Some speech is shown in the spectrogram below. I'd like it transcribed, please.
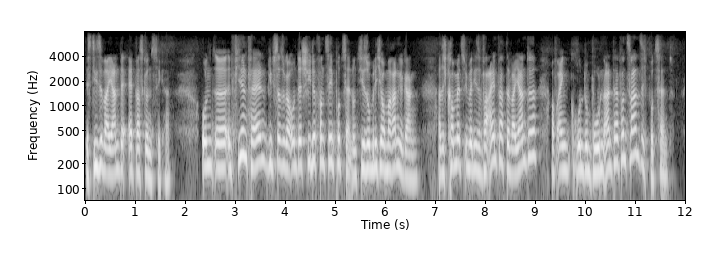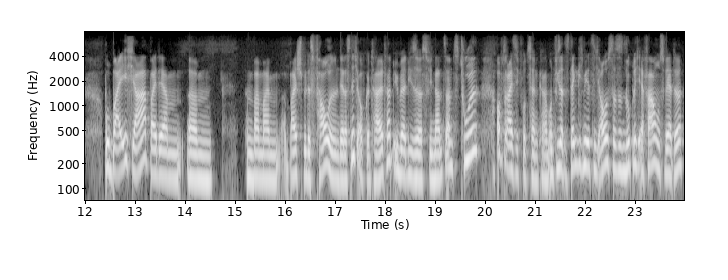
ist diese Variante etwas günstiger. Und äh, in vielen Fällen gibt es da sogar Unterschiede von 10%. Und hier so bin ich auch mal rangegangen. Also ich komme jetzt über diese vereinfachte Variante auf einen Grund- und Bodenanteil von 20%. Wobei ich ja bei der ähm, bei meinem Beispiel des Faulen, der das nicht aufgeteilt hat, über dieses Finanzamtstool auf 30% kam. Und wie gesagt, das denke ich mir jetzt nicht aus, das sind wirklich Erfahrungswerte,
